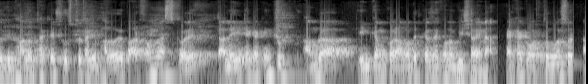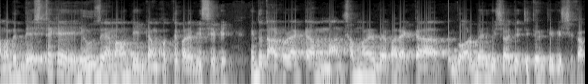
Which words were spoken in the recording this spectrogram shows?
যদি ভালো থাকে, সুস্থ থাকে, ভালোভাবে পারফরমেন্স করে, তাহলে এই টাকা কিন্তু আমরা ইনকাম করা আমাদের কাছে কোনো বিষয় না। এক এক অর্থ বছর আমাদের দেশ থেকে হিউজ অ্যামাউন্ট ইনকাম করতে পারে বিসিবি কিন্তু তারপর একটা মান সম্মানের ব্যাপার, একটা গর্বের বিষয় যে টি টোয়েন্টি বিশ্বকাপ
